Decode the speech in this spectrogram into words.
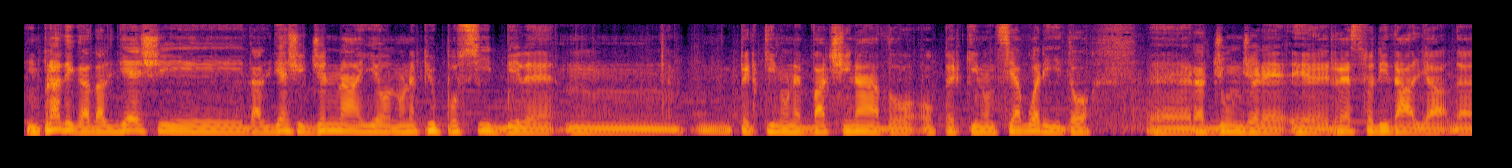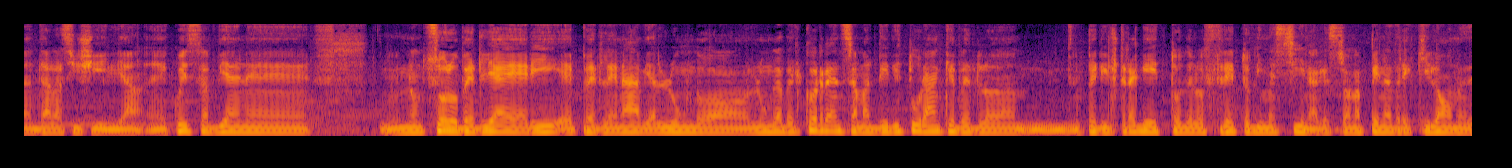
In pratica dal 10, dal 10 gennaio non è più possibile mh, per chi non è vaccinato o per chi non sia guarito eh, raggiungere eh, il resto d'Italia dalla Sicilia. Eh, questo avviene non solo per gli aerei e per le navi a lungo, lunga percorrenza, ma addirittura anche per, lo, per, il traghetto dello stretto di Messina, che sono appena 3 km,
